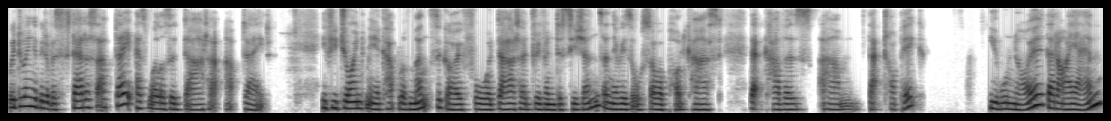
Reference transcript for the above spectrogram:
we're doing a bit of a status update as well as a data update. If you joined me a couple of months ago for data driven decisions, and there is also a podcast that covers um, that topic, you will know that I am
